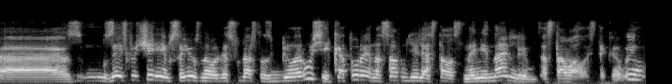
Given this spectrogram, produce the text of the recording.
за исключением союзного государства с Белоруссией, которое на самом деле осталось номинальным, оставалось таковым,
